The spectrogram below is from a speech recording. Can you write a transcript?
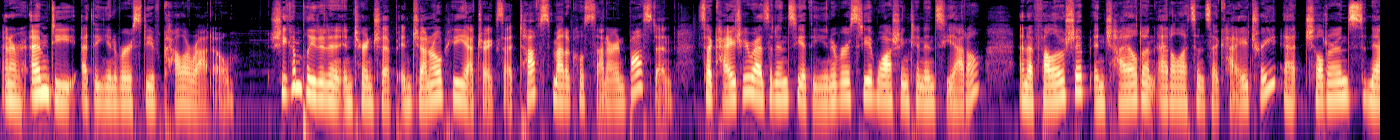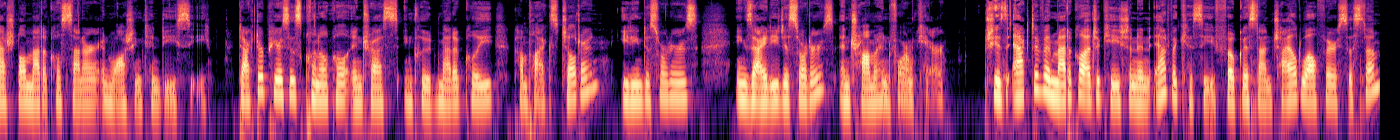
and her MD at the University of Colorado. She completed an internship in general pediatrics at Tufts Medical Center in Boston, psychiatry residency at the University of Washington in Seattle, and a fellowship in child and adolescent psychiatry at Children's National Medical Center in Washington, D.C. Dr. Pierce's clinical interests include medically complex children, eating disorders, anxiety disorders, and trauma informed care. She is active in medical education and advocacy focused on child welfare system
